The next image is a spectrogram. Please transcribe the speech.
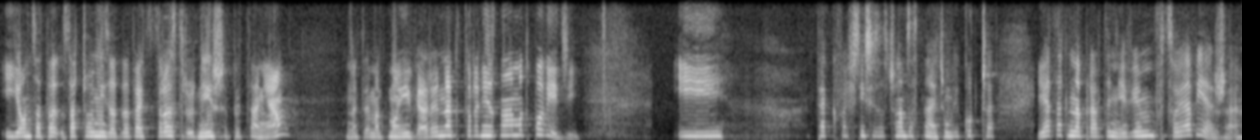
I on zaczął mi zadawać coraz trudniejsze pytania na temat mojej wiary, na które nie znałam odpowiedzi. I tak właśnie się zaczęłam zastanawiać. Mówię, kurczę, ja tak naprawdę nie wiem, w co ja wierzę.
